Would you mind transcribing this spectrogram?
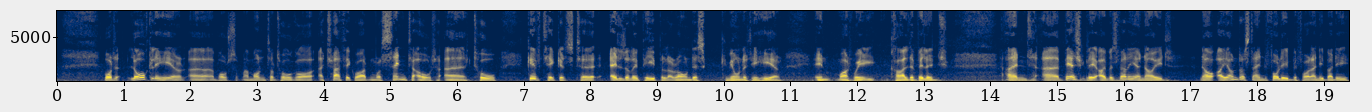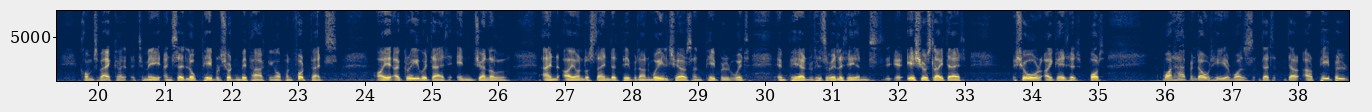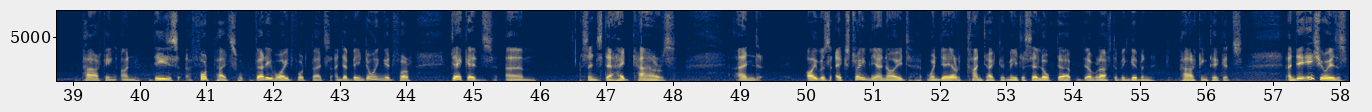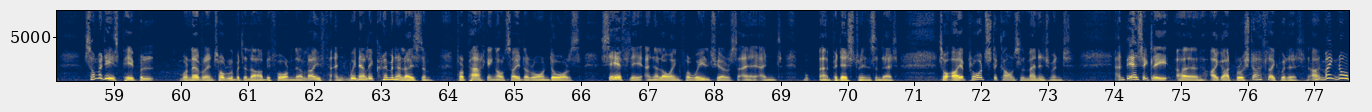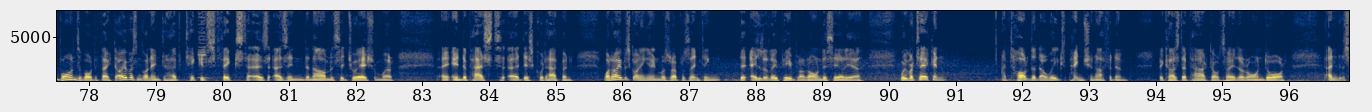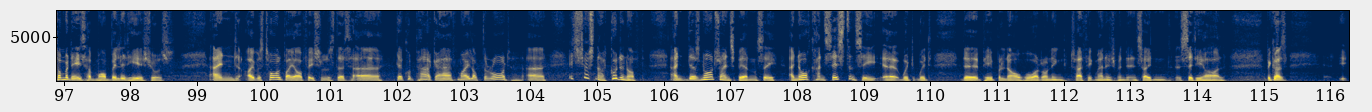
But locally here, uh, about a month or two ago, a traffic warden was sent out uh, to give tickets to elderly people around this community here in what we call the village. And uh, basically, I was very annoyed. Now, I understand fully before anybody comes back uh, to me and said, look, people shouldn't be parking up on footpaths. I agree with that in general, and I understand that people on wheelchairs and people with impaired visibility and issues like that, sure, I get it. But what happened out here was that there are people parking on these footpaths, very wide footpaths, and they've been doing it for decades um, since they had cars. And I was extremely annoyed when they contacted me to say, look, they, they were after being given parking tickets. And the issue is, some of these people were never in trouble with the law before in their life, and we nearly criminalised them for parking outside their own doors safely and allowing for wheelchairs and, and uh, pedestrians and that. So I approached the council management and basically, uh, I got brushed off like with it. I make no bones about the fact I wasn't going in to have tickets fixed as as in the normal situation where uh, in the past uh, this could happen. What I was going in was representing the elderly people around this area. We were taking a third of their week's pension off of them because they parked outside their own door. And some of these have mobility issues. And I was told by officials that uh, they could park a half mile up the road. Uh, it's just not good enough. And there's no transparency and no consistency uh, with, with the people now who are running traffic management inside City Hall. Because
